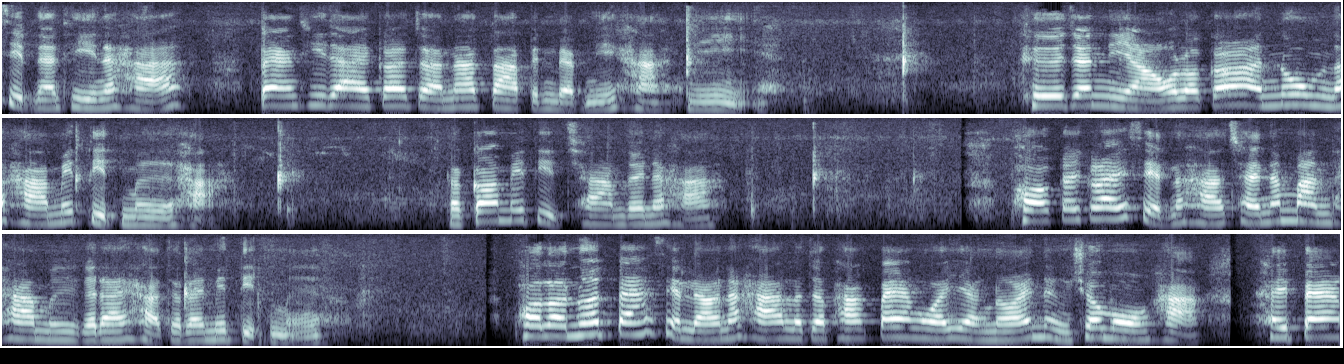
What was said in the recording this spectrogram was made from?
20 นาทีนะคะ แป้งที่ได้ก็จะหน้าตาเป็นแบบนี้ค่ะ นี่ คือจะเหนียวแล้วก็นุ่มนะคะ ไม่ติดมือค่ะ แล้วก็ไม่ติดชามด้วยนะคะ พอใกล้ๆเสร็จนะคะ ใช้น้ำมันทามือก็ได้ค่ะ จะได้ไม่ติดมือ พอเรานวดแป้งเสร็จแล้วนะคะ เราจะพักแป้งไว้อย่างน้อย 1 ชั่วโมงค่ะ ให้แป้ง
